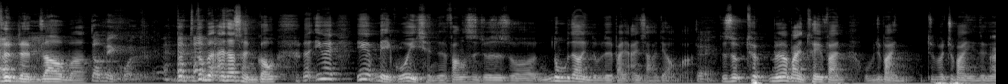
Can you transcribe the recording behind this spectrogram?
的人，你知道吗？到美国都都没有暗杀成功，那因为因为美国以前的方式就是说弄不到你，对不对？把你暗杀掉嘛。对。就是推没有把你推翻，我们就把你就把就把你这个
